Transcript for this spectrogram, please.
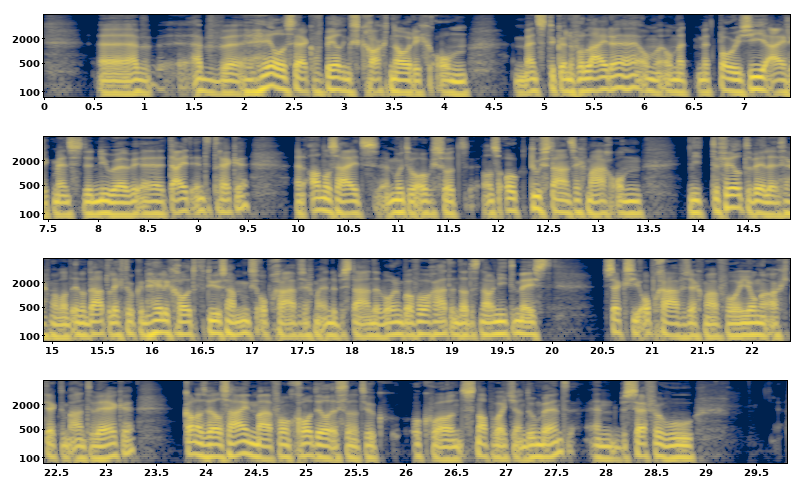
hebben, hebben, we heel sterke verbeeldingskracht nodig om mensen te kunnen verleiden. Hè, om, om met, met poëzie eigenlijk mensen de nieuwe uh, tijd in te trekken. En anderzijds moeten we ook een soort, ons ook toestaan zeg maar, om niet te veel te willen. Zeg maar. Want inderdaad, er ligt ook een hele grote verduurzamingsopgave zeg maar, in de bestaande woningbouwvoorraad. En dat is nou niet de meest sexy opgave zeg maar, voor een jonge architect om aan te werken. Kan het wel zijn, maar voor een groot deel is dat natuurlijk ook gewoon snappen wat je aan het doen bent. En beseffen hoe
